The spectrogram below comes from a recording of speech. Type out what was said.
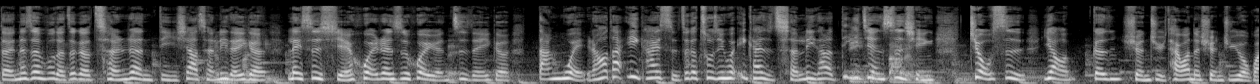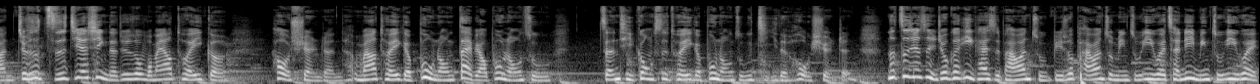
对内政府的这个承认底下成立的一个类似协会、认识会员制的一个单位。然后它一开始这个促进会一开始成立，它的第一件事情就是要跟选举台湾的选举有关，就是直接性的，就是说我们要推一个候选人，我们要推一个布农代表布农族。整体共识推一个布农族籍的候选人，那这件事情就跟一开始台湾族，比如说台湾族民族议会成立民族议会，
